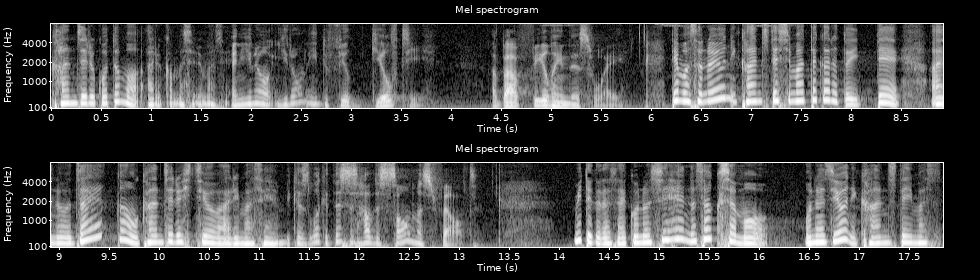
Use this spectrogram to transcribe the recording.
感じることもあるかもしれません。And you know, you don't need to feel guilty でもそのように感じてしまったからといってあの罪悪感を感じる必要はありません。見てください、この詩篇の作者も同じように感じています。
